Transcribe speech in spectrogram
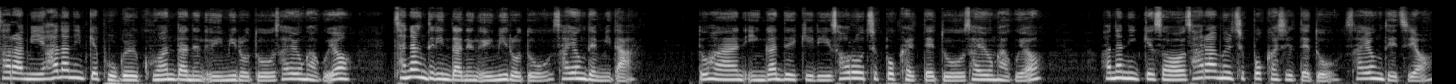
사람이 하나님께 복을 구한다는 의미로도 사용하고요. 찬양 드린다는 의미로도 사용됩니다. 또한 인간들끼리 서로 축복할 때도 사용하고요. 하나님께서 사람을 축복하실 때도 사용되지요.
